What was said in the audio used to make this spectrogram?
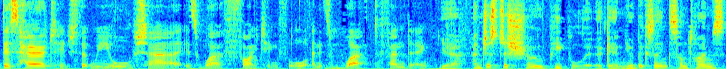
This heritage that we all share is worth fighting for and Mm. it's worth defending. Yeah, and just to show people it again, you know, because I think sometimes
